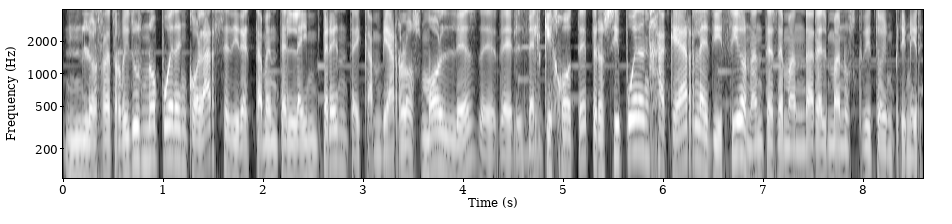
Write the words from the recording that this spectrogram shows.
los retrovirus no pueden colarse directamente en la imprenta y cambiar los moldes de- del- del Quijote, pero sí pueden hackear la edición antes de mandar el manuscrito a imprimir.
